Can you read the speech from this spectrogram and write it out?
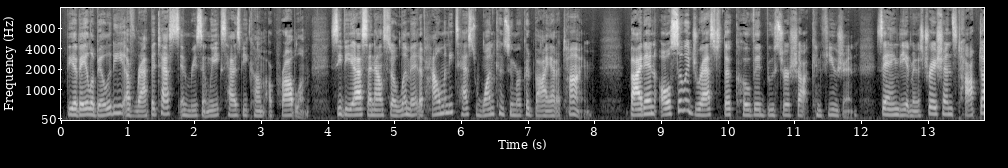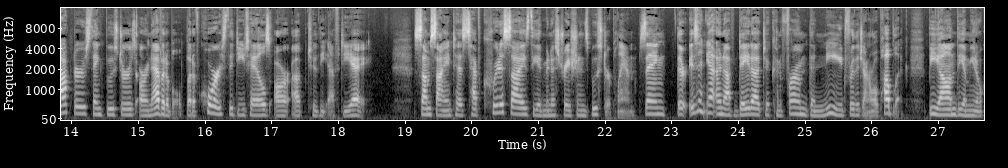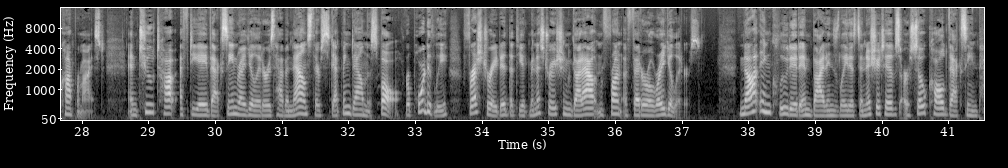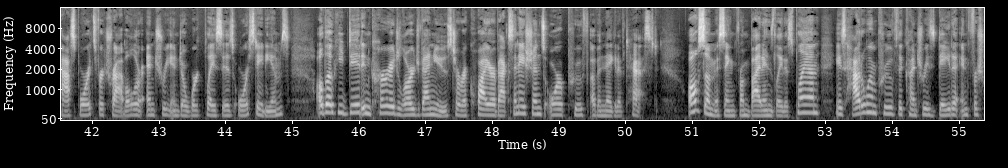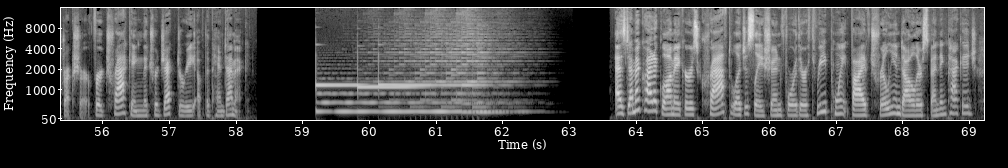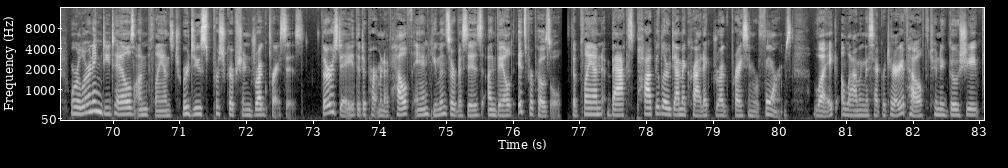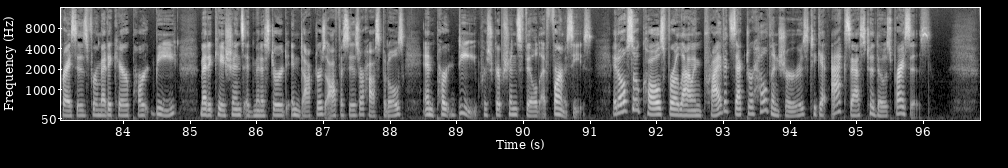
The availability of rapid tests in recent weeks has become a problem. CVS announced a limit of how many tests one consumer could buy at a time. Biden also addressed the COVID booster shot confusion, saying the administration's top doctors think boosters are inevitable, but of course the details are up to the FDA. Some scientists have criticized the administration's booster plan, saying there isn't yet enough data to confirm the need for the general public, beyond the immunocompromised. And two top FDA vaccine regulators have announced they're stepping down this fall, reportedly frustrated that the administration got out in front of federal regulators. Not included in Biden's latest initiatives are so called vaccine passports for travel or entry into workplaces or stadiums, although he did encourage large venues to require vaccinations or proof of a negative test. Also missing from Biden's latest plan is how to improve the country's data infrastructure for tracking the trajectory of the pandemic. As Democratic lawmakers craft legislation for their $3.5 trillion spending package, we're learning details on plans to reduce prescription drug prices. Thursday, the Department of Health and Human Services unveiled its proposal. The plan backs popular Democratic drug pricing reforms, like allowing the Secretary of Health to negotiate prices for Medicare Part B, medications administered in doctors' offices or hospitals, and Part D, prescriptions filled at pharmacies. It also calls for allowing private sector health insurers to get access to those prices.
